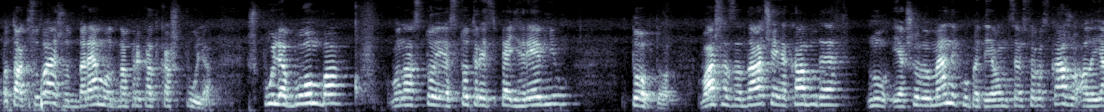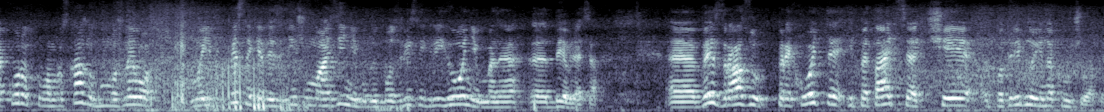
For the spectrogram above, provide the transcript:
Отак суваєш, от беремо, от, наприклад, така шпуля. Шпуля бомба, вона стоїть 135 гривнів. Тобто, ваша задача, яка буде, ну, якщо ви в мене купите, я вам це все розкажу, але я коротко вам розкажу, бо можливо мої підписники десь в іншому магазині будуть, бо з різних регіонів мене е, дивляться. Е, ви зразу приходьте і питайтеся, чи потрібно її накручувати.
